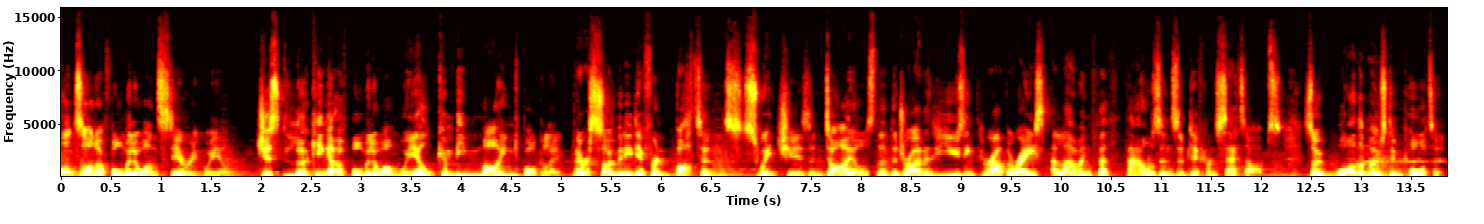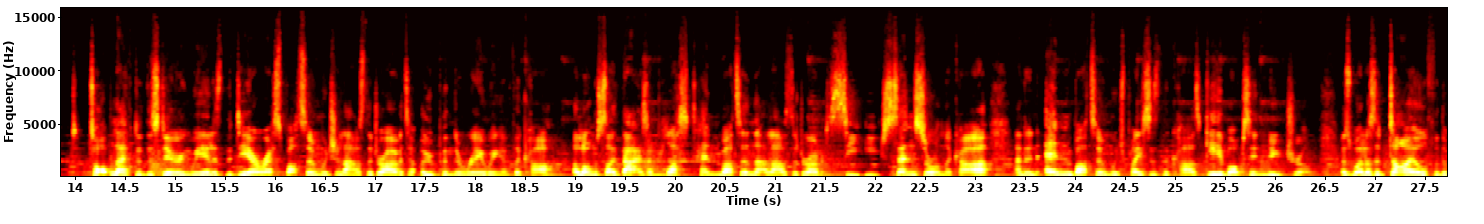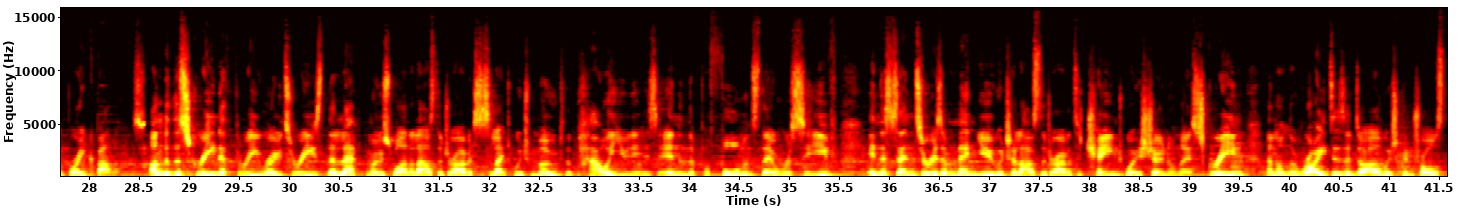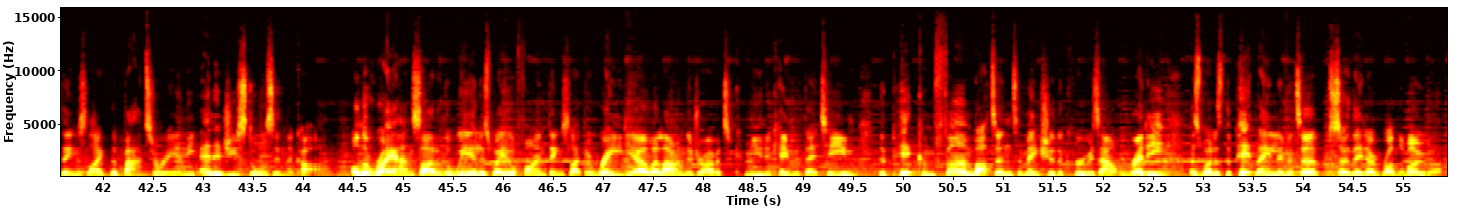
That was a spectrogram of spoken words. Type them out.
What's on a Formula One steering wheel? Just looking at a Formula One wheel can be mind-boggling. There are so many different buttons, switches, and dials that the drivers are using throughout the race, allowing for thousands of different setups. So what are the most important? Top left of the steering wheel is the DRS button, which allows the driver to open the rear wing of the car. Alongside that is a plus 10 button that allows the driver to see each sensor on the car, and an N button which places the car's gearbox in neutral, as well as a dial for the brake balance. Under the screen are three rotaries. The leftmost one allows the driver to select which mode the power unit is in and the performance they'll receive. In the center is a menu which allows the driver to change what is shown on their screen, and on the right is a dial which controls things like the battery and the energy stores in the car. On the right hand side of the wheel is where you'll find things like the radio, allowing the driver to communicate with their team, the pit confirm button to make sure the crew is out and ready, as well as the pit lane limiter so they don't run them over.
